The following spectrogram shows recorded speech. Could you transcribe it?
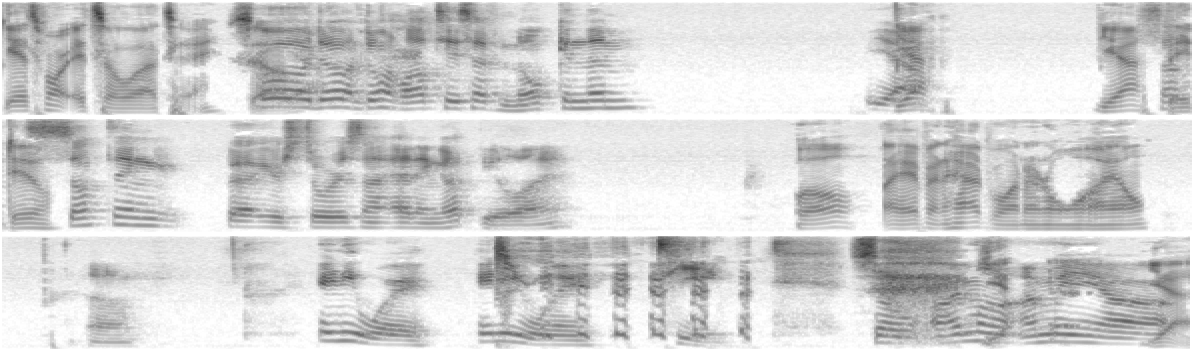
Yeah, it's more. It's a latte. So oh, don't don't lattes have milk in them? yeah. Yeah. yeah, Some- they do. Something about your store is not adding up, Eli. Well, I haven't had one in a while. Oh, Anyway, anyway, tea. So I'm a, Yeah. I'm a uh, yeah.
